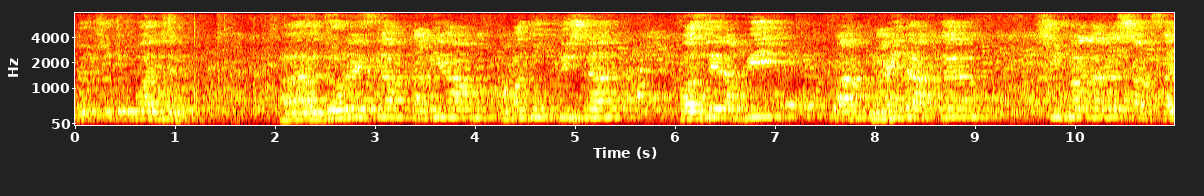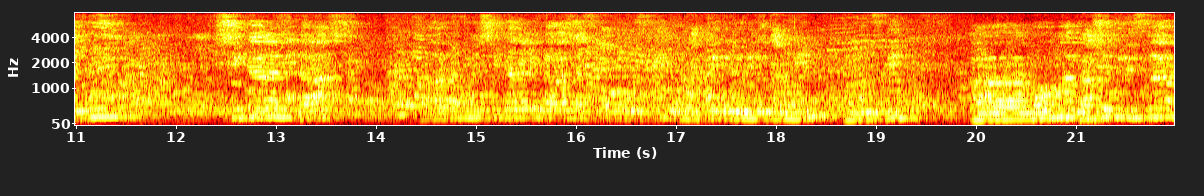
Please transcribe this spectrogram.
ভবিষ্যতে উপহার হিসেবে জোহরা ইসলাম তামিয়া আম- আমাতুল কৃষ্ণা ফজলে আক্তার শিফা তারা সাইফুল শিখার আলী দাস মনে আলী দাস অনুপস্থিত ও মাতৃজনিত মোহাম্মদ রাশেদুল ইসলাম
